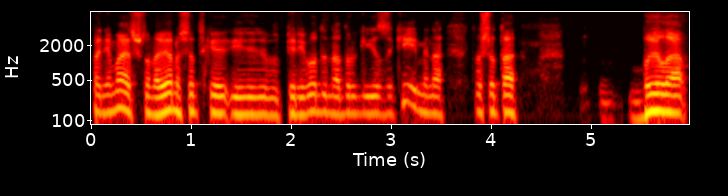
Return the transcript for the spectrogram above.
понимают, что, наверное, все-таки и переводы на другие языки, именно то, что это было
